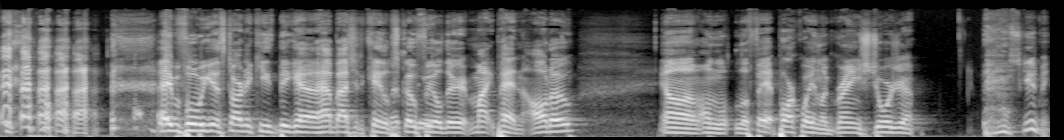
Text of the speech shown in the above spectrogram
hey, before we get started, Keith, big, uh, how about you to Caleb Let's Schofield there at Mike Patton Auto um, on Lafayette Parkway in LaGrange, Georgia. Excuse me.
